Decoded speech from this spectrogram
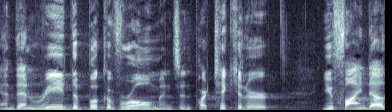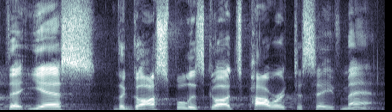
and then read the book of Romans in particular, you find out that yes, the gospel is God's power to save man.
